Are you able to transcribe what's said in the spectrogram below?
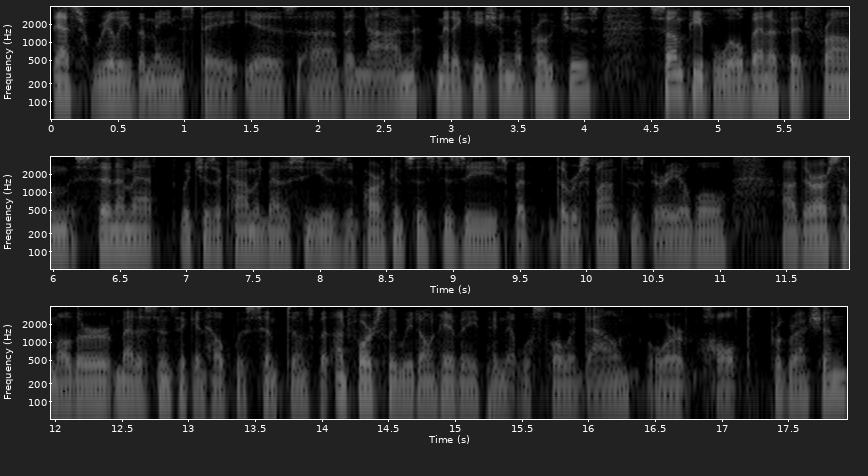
That's really the mainstay. Is uh, the non-medication approaches. Some people will benefit from Sinemet, which is a common medicine used in Parkinson's disease, but the response is variable. Uh, there are some other medicines that can help with symptoms, but unfortunately, we don't have anything that will slow it down or halt progression.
